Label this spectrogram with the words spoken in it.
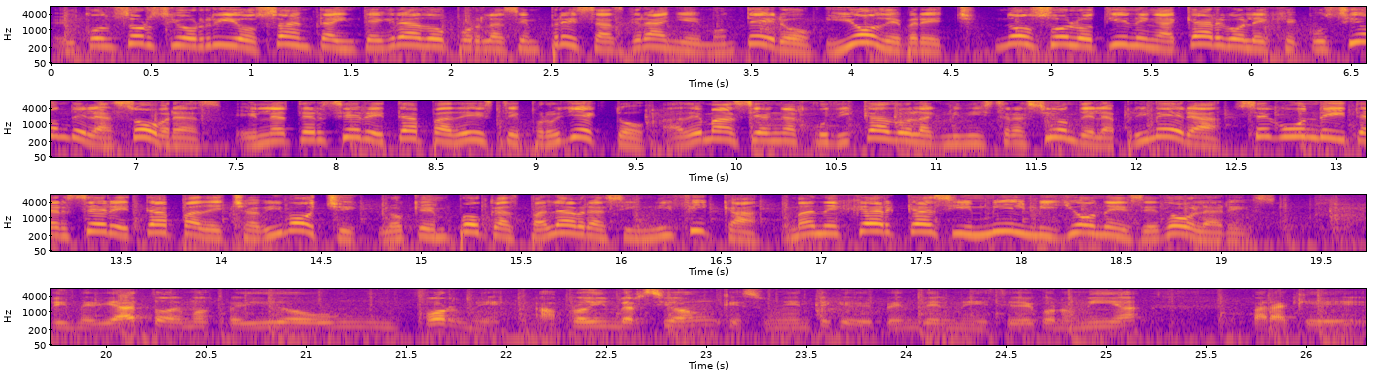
El consorcio Río Santa, integrado por las empresas Graña y Montero y Odebrecht, no solo tienen a cargo la ejecución de las obras en la tercera etapa de este proyecto, además se han adjudicado la administración de la primera, segunda y tercera etapa de Chavimochi, lo que en pocas palabras significa manejar casi mil millones de dólares. De inmediato hemos pedido un informe a Proinversión, que es un ente que depende del Ministerio de Economía, para que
